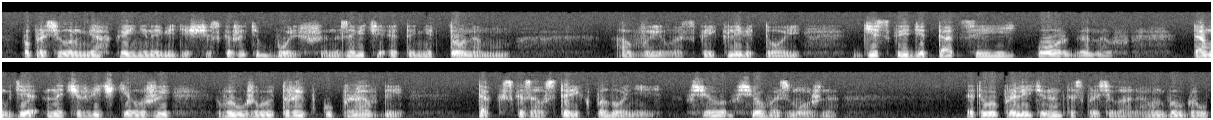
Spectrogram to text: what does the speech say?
— попросил он мягко и ненавидяще. «Скажите больше, назовите это не тоном, а вылазкой, клеветой, дискредитацией органов. Там, где на червячке лжи выуживают рыбку правды, так сказал старик Полоний, все, все возможно». «Это вы про лейтенанта?» — спросила она. «Он был груб,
